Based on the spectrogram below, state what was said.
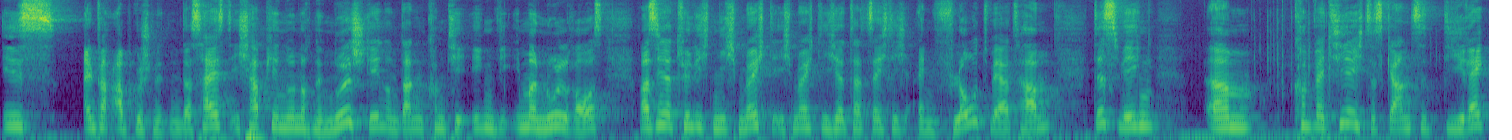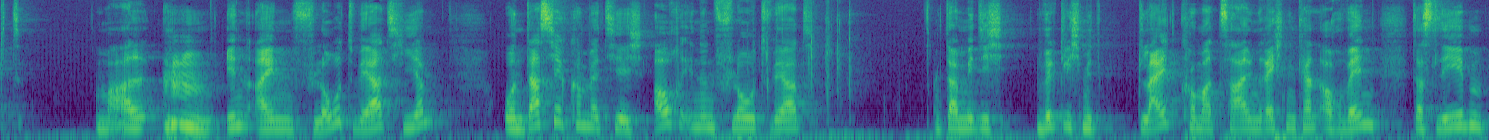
ist einfach abgeschnitten. Das heißt, ich habe hier nur noch eine 0 stehen und dann kommt hier irgendwie immer 0 raus, was ich natürlich nicht möchte. Ich möchte hier tatsächlich einen Float-Wert haben. Deswegen ähm, konvertiere ich das Ganze direkt mal in einen Float-Wert hier. Und das hier konvertiere ich auch in einen Float-Wert, damit ich wirklich mit Gleitkommazahlen rechnen kann, auch wenn das Leben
